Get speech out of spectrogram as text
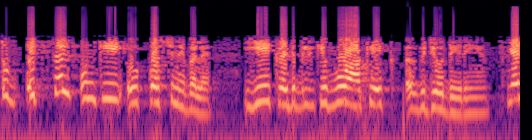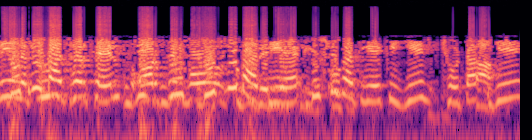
تو اٹ سیلف ان کی کوشچنیبل ہے۔ یہ کریڈیبلٹی وہ آ کے ایک ویڈیو دے رہی ہیں۔ یعنی دوسری بات اور دوسری بات یہ ہے دوسری بات یہ ہے کہ یہ چھوٹا ہاں۔ یہ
